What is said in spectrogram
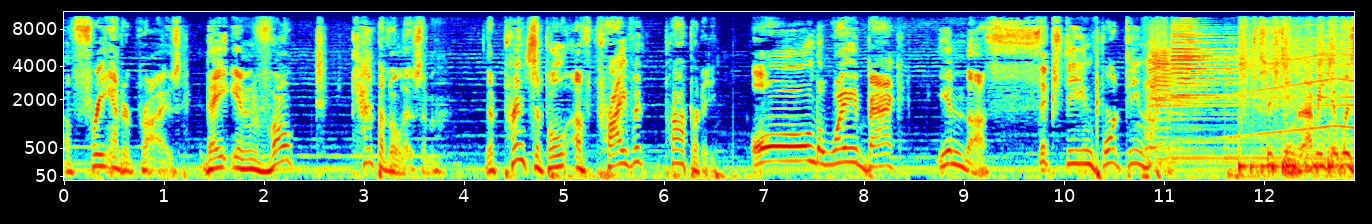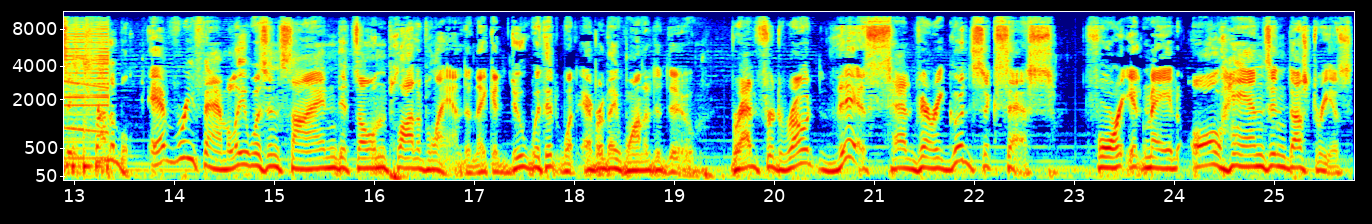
of free enterprise. They invoked capitalism, the principle of private property, all the way back in the 16, 1400s. 16, I mean, it was incredible. Every family was assigned its own plot of land and they could do with it whatever they wanted to do. Bradford wrote, this had very good success for it made all hands industrious,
